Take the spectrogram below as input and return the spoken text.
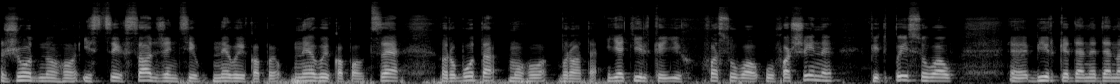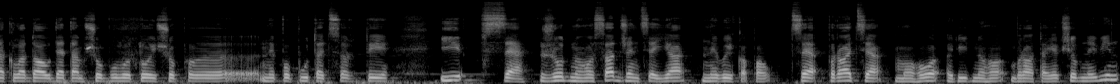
жодного із цих саджанців не викопав. Не викопав. Це робота мого брата. Я тільки їх фасував у фашини, підписував. Е, Бірки де-не-де накладав, де там що було той, щоб е, не попутати сорти. І все. Жодного саджанця я не викопав. Це праця мого рідного брата. Якщо б не він,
